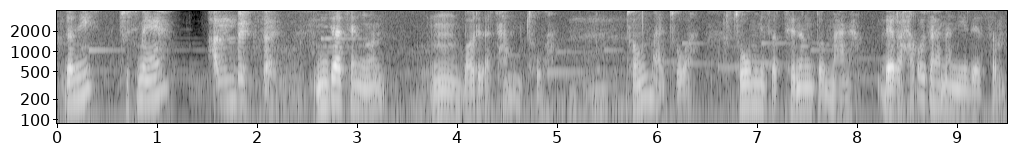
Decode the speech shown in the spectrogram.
그러니 조심해. 한백살. 임자생은 음, 머리가 참 좋아. 정말 좋아. 좋으면서 재능도 많아. 내가 하고자 하는 일에서 막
